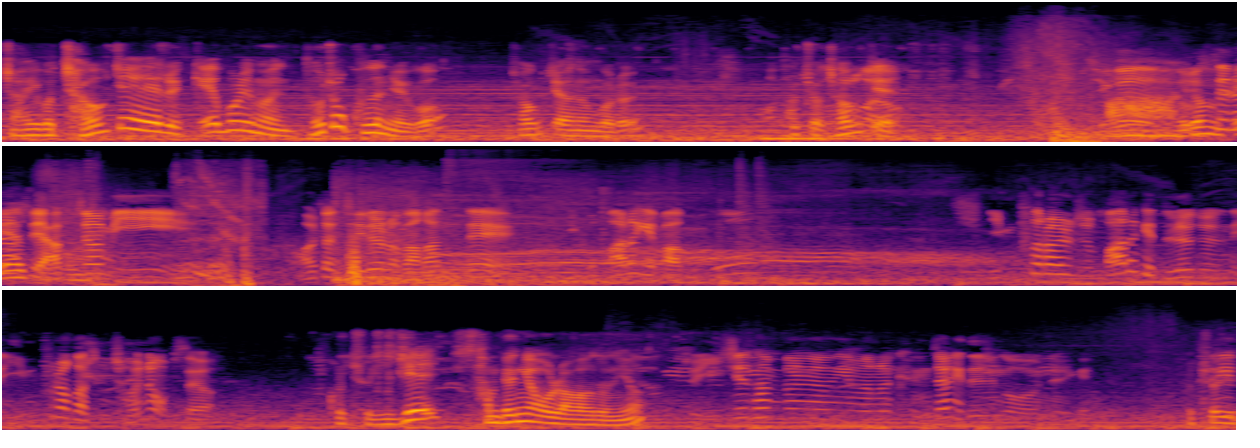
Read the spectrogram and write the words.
자, 이거 자극제를 깨버리면 더 좋거든요, 이거? 자극제 하는 거를. 어, 그렇죠. 자극제. 지금 아, 이러면 빼야죠. 약점이 어, 일단 지뢰로 막았는데 이거 빠르게 막고 인프라를 좀 빠르게 늘려줬는데 인프라가 지금 전혀 없어요. 그렇죠. 이제 3병력 올라가거든요. 저 이제 3병형이면은 굉장히 늦은 거거든요 이게. 그렇죠. 이-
